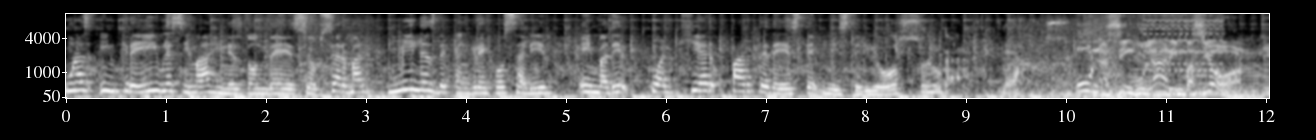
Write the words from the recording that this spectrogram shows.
unas increíbles imágenes donde se observan miles de cangrejos salir e invadir cualquier parte de este misterioso lugar. Veamos. Una singular invasión.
